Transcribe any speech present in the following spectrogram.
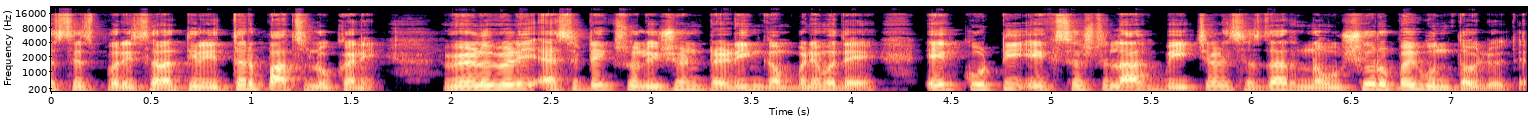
तसेच परिसरातील इतर पाच लोकांनी वेळोवेळी ॲसेटेक सोल्युशन ट्रेडिंग कंपनीमध्ये एक कोटी एकसष्ट लाख बेचाळीस हजार नऊशे रुपये गुंतवले होते.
